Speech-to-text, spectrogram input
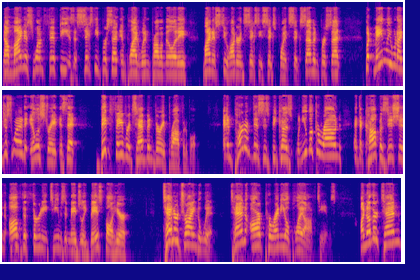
Now, minus 150 is a 60% implied win probability, minus 266.67%. But mainly, what I just wanted to illustrate is that big favorites have been very profitable. And part of this is because when you look around at the composition of the 30 teams in Major League Baseball here, 10 are trying to win. 10 are perennial playoff teams. Another 10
